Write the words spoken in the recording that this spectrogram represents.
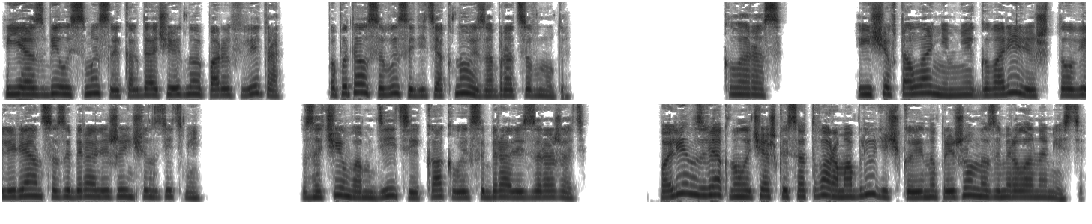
Я сбилась с мысли, когда очередной порыв ветра попытался высадить окно и забраться внутрь. Кларас, еще в Таланне мне говорили, что велерианцы забирали женщин с детьми. Зачем вам дети и как вы их собирались заражать? Полин звякнула чашкой с отваром о блюдечко и напряженно замерла на месте.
